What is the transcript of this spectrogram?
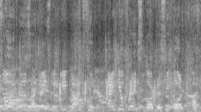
So after sunrise will be back soon Thank you, friends. God bless you all. Off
